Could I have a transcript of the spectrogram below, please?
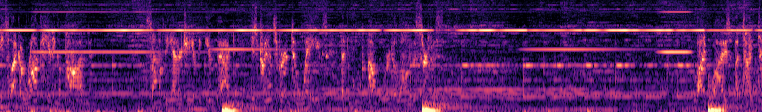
It's like a rock hitting. Some of the energy of the impact is transferred to waves that move outward along the surface. Likewise, a titanic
